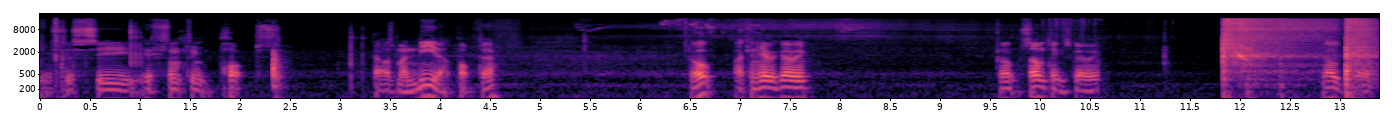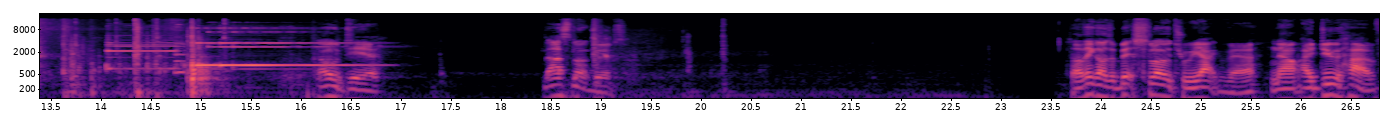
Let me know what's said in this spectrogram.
let's just see if something pops. That was my knee that popped there. Oh, I can hear it going. Oh, something's going. Oh dear. Oh dear. That's not good. So I think I was a bit slow to react there. Now I do have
